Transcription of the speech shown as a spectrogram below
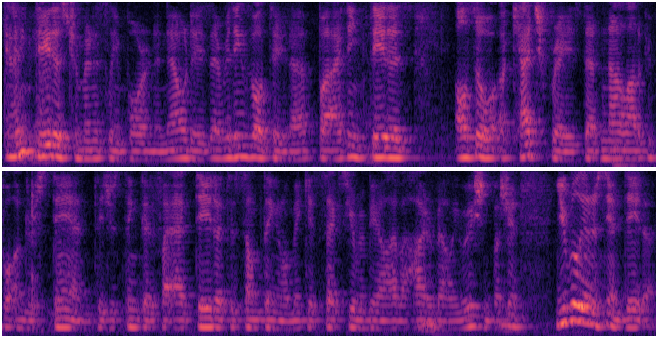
And I think data is tremendously important. And nowadays, everything's about data. But I think data is also a catchphrase that not a lot of people understand. They just think that if I add data to something, it'll make it sexier. Maybe I'll have a higher valuation. But Shane, you really understand data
